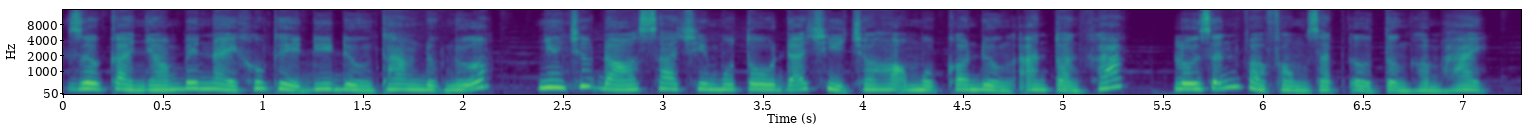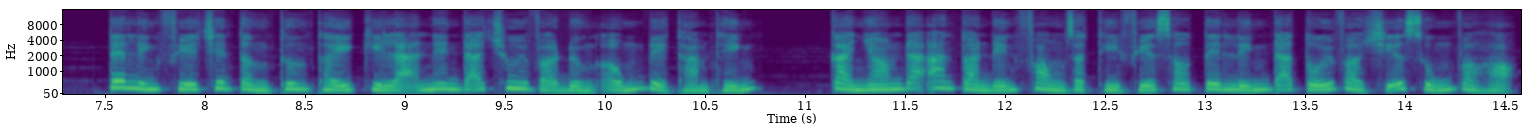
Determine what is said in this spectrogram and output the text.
Giờ cả nhóm bên này không thể đi đường thang được nữa, nhưng trước đó Sachimoto đã chỉ cho họ một con đường an toàn khác, lối dẫn vào phòng giặt ở tầng hầm 2. Tên lính phía trên tầng thương thấy kỳ lạ nên đã chui vào đường ống để thám thính. Cả nhóm đã an toàn đến phòng giặt thì phía sau tên lính đã tối vào chĩa súng vào họ.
